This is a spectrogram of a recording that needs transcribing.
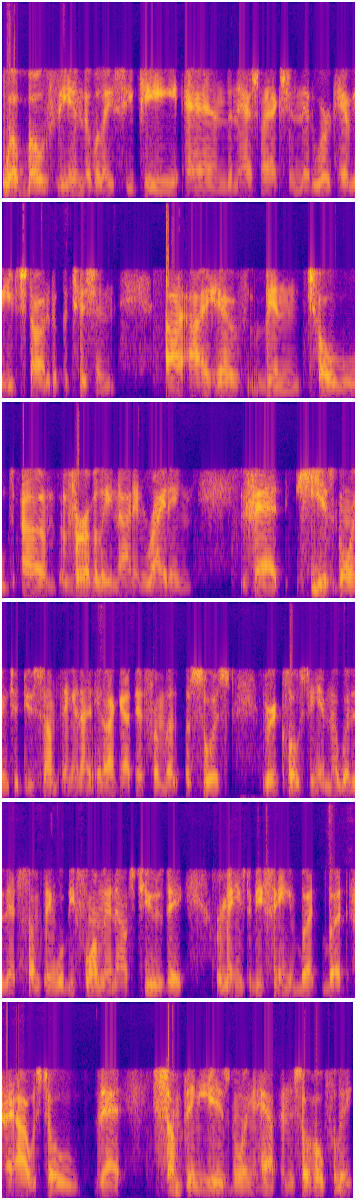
Well, both the NAACP and the National Action Network have each started a petition. Uh, I have been told um, verbally, not in writing, that he is going to do something, and I, you know, I got that from a, a source very close to him. Now, whether that something will be formally announced Tuesday remains to be seen. But, but I, I was told that something is going to happen, and so hopefully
